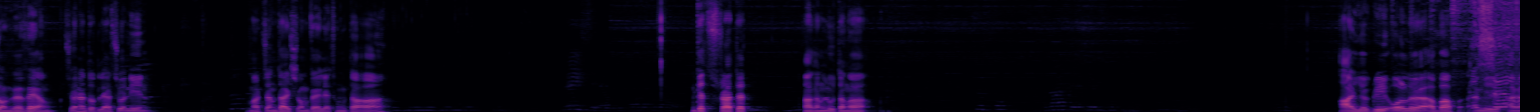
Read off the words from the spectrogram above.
yon ve ve ang đột lẽ cho nên. Mà chẳng thấy om về le chúng ta get started. A kan lu I agree all the above. I mean I,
